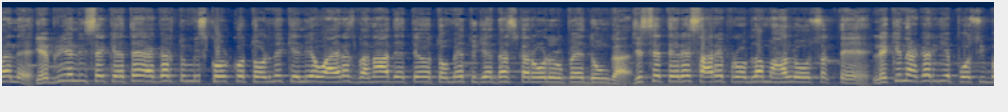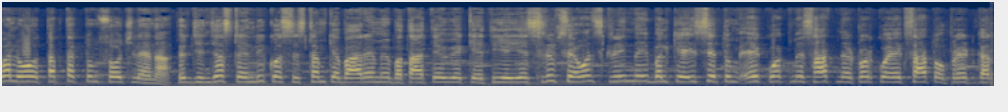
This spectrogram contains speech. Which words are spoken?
امپوسیبل ہے۔ گیبریل اسے کہتے ہیں اگر تم اس کوڈ کو توڑنے کے لیے وائرس بنا دیتے ہو تو میں تجھے دس کروڑ روپے دوں گا، جس سے تیرے سارے پرابلم حل ہو سکتے ہیں۔ لیکن اگر یہ پوسیبل ہو، تب تک تم سوچ لینا۔ پھر جنجر سٹینلی کو سسٹم کے بارے میں بتاتے ہوئے کہتی ہے، یہ صرف سیون سکرین نہیں، بلکہ اس سے تم ایک وقت میں سات نیٹ ورک کو ایک ساتھ آپریٹ کر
